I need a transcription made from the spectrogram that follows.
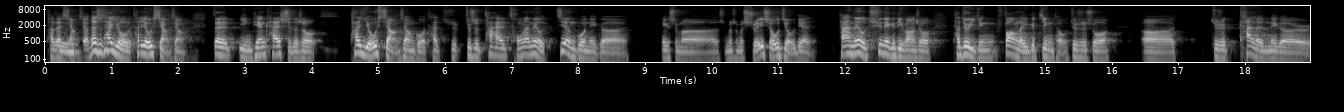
他在想象，但是他有他有想象，在影片开始的时候，他有想象过，他就就是他还从来没有见过那个。那个什么什么什么水手酒店，他还没有去那个地方的时候，他就已经放了一个镜头，就是说，呃，就是看了那个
